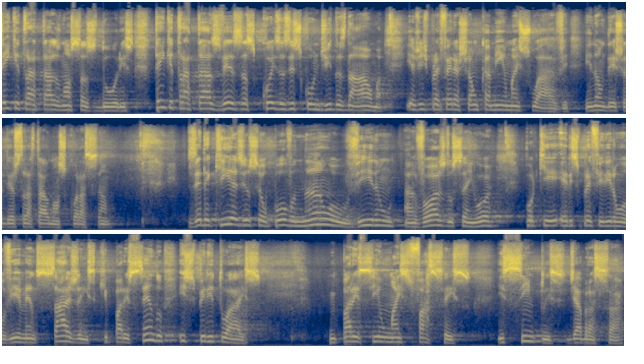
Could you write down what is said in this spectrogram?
tem que tratar as nossas dores, tem que tratar, às vezes, as coisas escondidas da alma. E a gente prefere achar um caminho mais suave e não deixa Deus tratar o nosso coração. Zedequias e o seu povo não ouviram a voz do Senhor, porque eles preferiram ouvir mensagens que, parecendo espirituais, pareciam mais fáceis e simples de abraçar.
